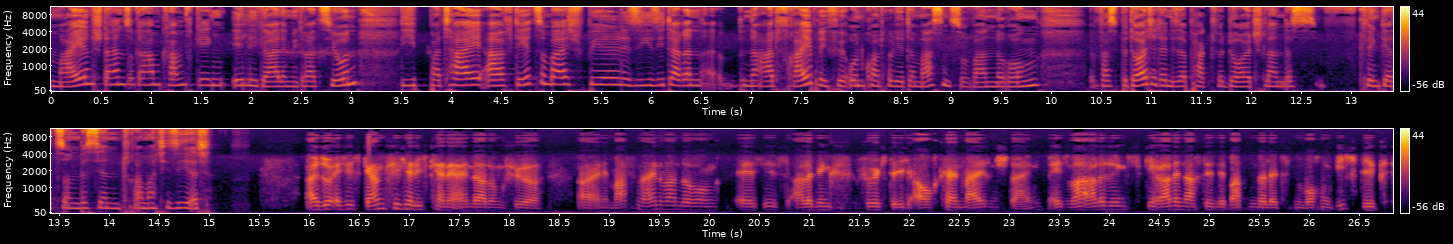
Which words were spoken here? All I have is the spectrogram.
Meilenstein sogar im Kampf gegen illegale Migration. Die Partei AfD zum Beispiel, sie sieht darin äh, eine Art Freibrief für unkontrollierte Massenzuwanderung. Was bedeutet denn dieser Pakt für Deutschland? Das klingt jetzt so ein bisschen dramatisiert. Also es ist ganz sicherlich keine Einladung für äh, eine Masseneinwanderung. Es ist allerdings, fürchte ich, auch kein Meilenstein. Es war allerdings gerade nach den Debatten der letzten Wochen wichtig,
